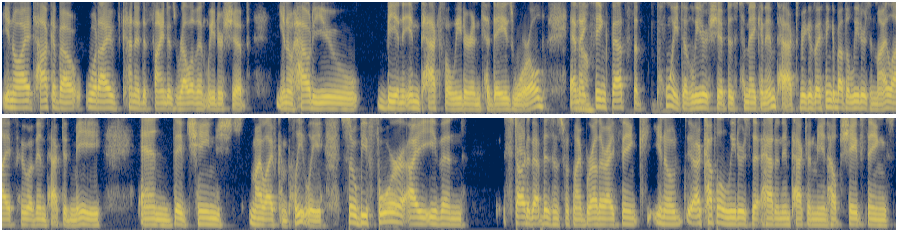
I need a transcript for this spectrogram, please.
You know, I talk about what I've kind of defined as relevant leadership. You know, how do you be an impactful leader in today's world? And yeah. I think that's the point of leadership is to make an impact because I think about the leaders in my life who have impacted me and they've changed my life completely. So before I even started that business with my brother, I think, you know, a couple of leaders that had an impact on me and helped shape things.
